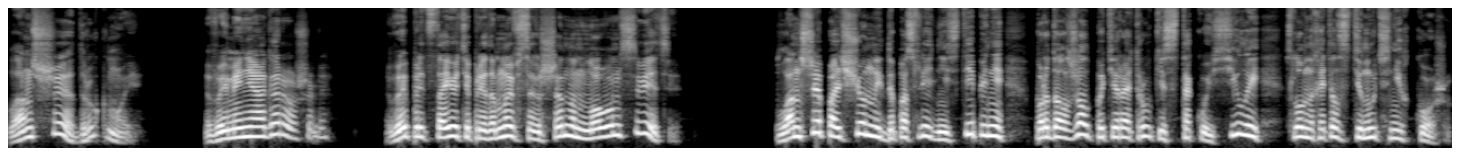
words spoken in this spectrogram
«Планше, друг мой, вы меня огорошили. Вы предстаете предо мной в совершенно новом свете». Планше, польщенный до последней степени, продолжал потирать руки с такой силой, словно хотел стянуть с них кожу.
